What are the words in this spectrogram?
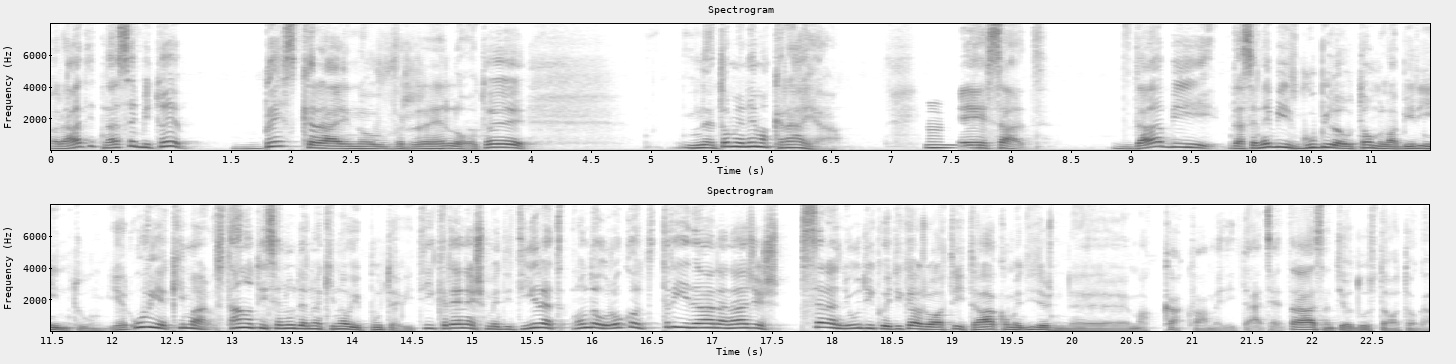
raditi na sebi, to je beskrajno vrelo. To je, ne, tome nema kraja. Mm. E sad, da, bi, da se ne bi izgubila u tom labirintu, jer uvijek ima, stalno ti se nude neki novi putevi, ti kreneš meditirat, onda u roku od tri dana nađeš sedam ljudi koji ti kažu, a ti tako meditiraš, ne, ma kakva meditacija, ta sam ti odustao od toga.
